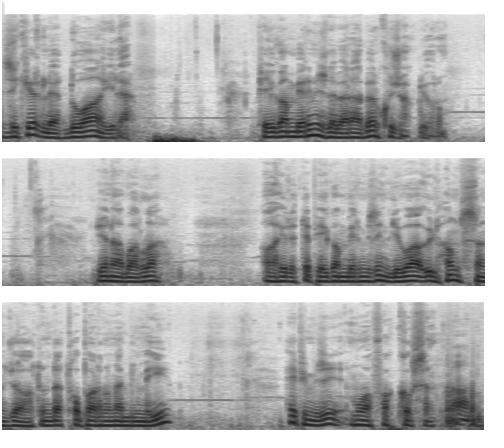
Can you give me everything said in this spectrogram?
Zikirle, dua ile, peygamberimizle beraber kucaklıyorum. Cenab-ı Allah ahirette peygamberimizin livaül ham sancağı altında toparlanabilmeyi hepimizi muvaffak kılsın. Amin.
